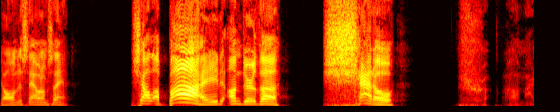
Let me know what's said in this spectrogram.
Y'all understand what I'm saying? Shall abide under the shadow. Oh my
